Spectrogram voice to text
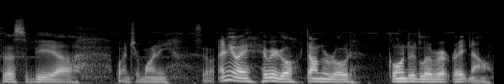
So this will be uh, a bunch of money. So anyway, here we go down the road, going to deliver it right now.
